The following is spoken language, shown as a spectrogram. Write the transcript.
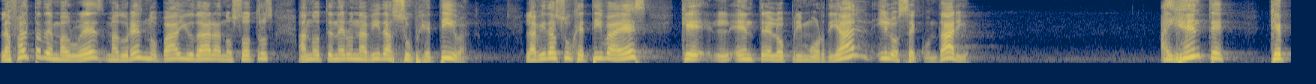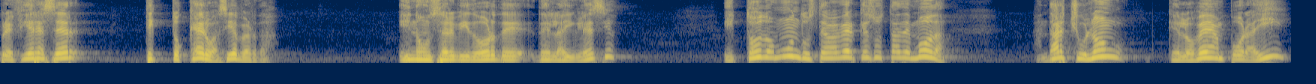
La falta de madurez, madurez nos va a ayudar a nosotros a no tener una vida subjetiva. La vida subjetiva es que entre lo primordial y lo secundario. Hay gente que prefiere ser tiktokero, así es verdad, y no un servidor de, de la iglesia. Y todo mundo, usted va a ver que eso está de moda. Andar chulón, que lo vean por ahí.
